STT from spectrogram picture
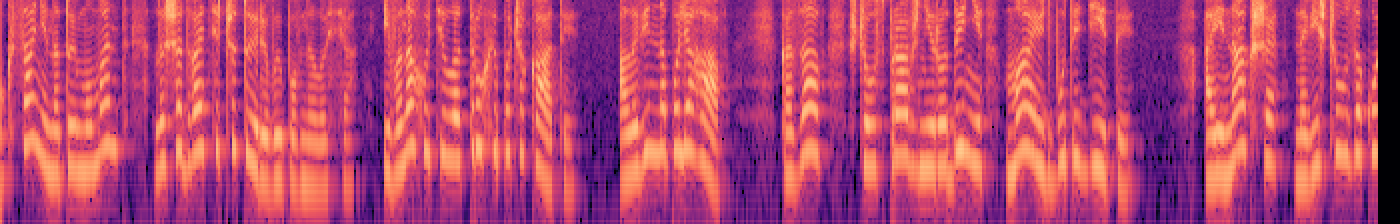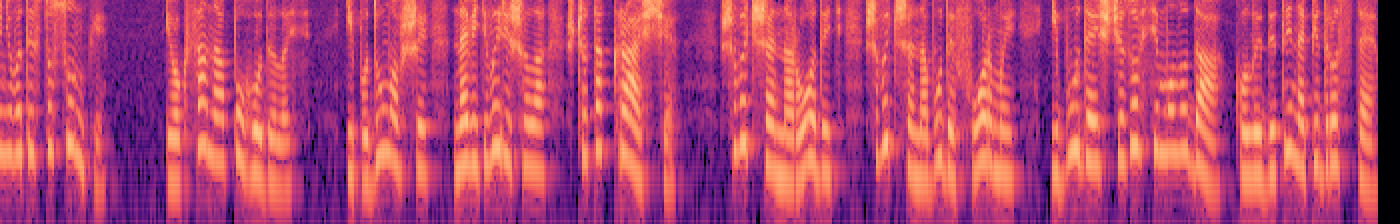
Оксані на той момент лише 24 виповнилося, і вона хотіла трохи почекати, але він наполягав, казав, що у справжній родині мають бути діти. А інакше навіщо узаконювати стосунки? І Оксана погодилась і, подумавши, навіть вирішила, що так краще, швидше народить, швидше набуде форми і буде ще зовсім молода, коли дитина підросте.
